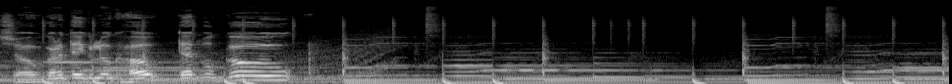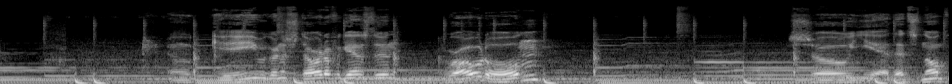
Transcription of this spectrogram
So we're gonna take a look how that will go. We're gonna start off against a Groudon. So yeah, that's not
